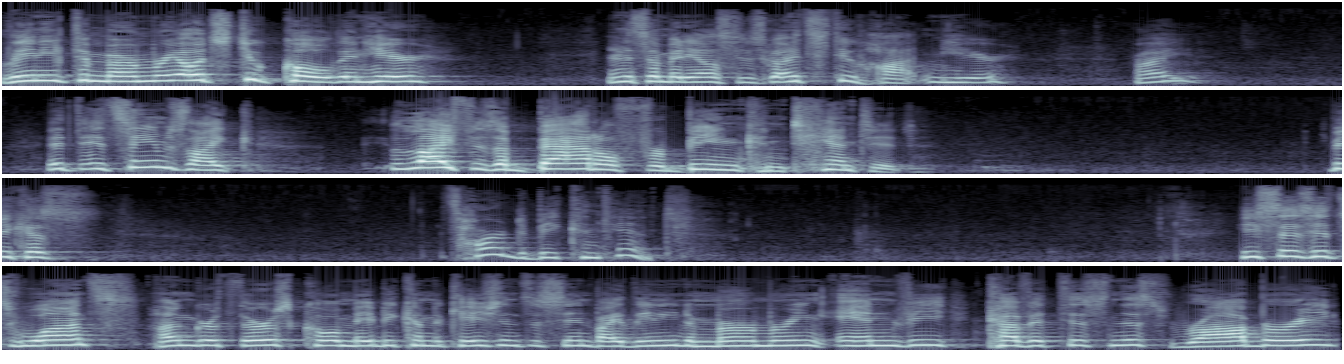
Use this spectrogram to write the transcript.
leaning to murmuring, Oh, it's too cold in here. And then somebody else is going, It's too hot in here, right? It, it seems like life is a battle for being contented because it's hard to be content. He says its wants, hunger, thirst, cold may become occasions of sin by leading to murmuring, envy, covetousness, robbery.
